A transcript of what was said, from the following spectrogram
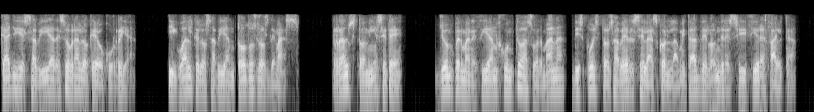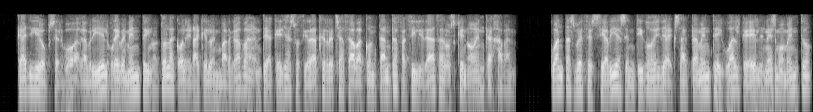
Calle sabía de sobra lo que ocurría. Igual que lo sabían todos los demás. Ralston y St. John permanecían junto a su hermana, dispuestos a vérselas con la mitad de Londres si hiciera falta. Calle observó a Gabriel brevemente y notó la cólera que lo embargaba ante aquella sociedad que rechazaba con tanta facilidad a los que no encajaban. ¿Cuántas veces se había sentido ella exactamente igual que él en ese momento?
